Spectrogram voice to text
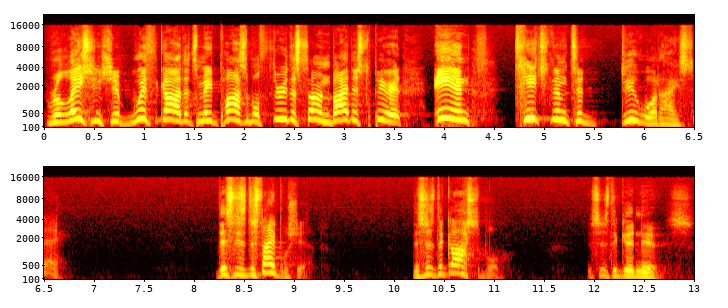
relationship with God that's made possible through the Son by the Spirit, and teach them to do what I say. This is discipleship. This is the gospel. This is the good news.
